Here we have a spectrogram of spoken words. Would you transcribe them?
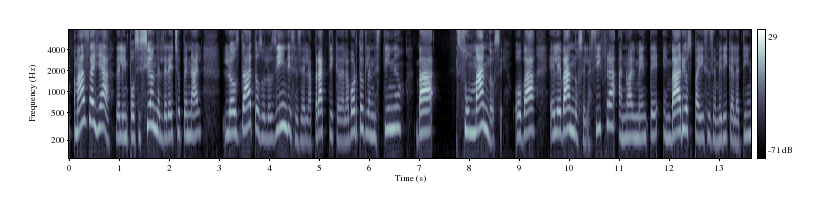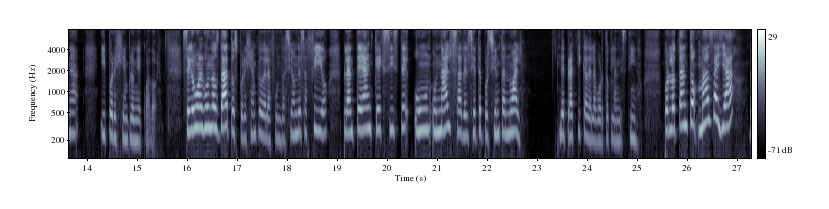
más allá de la imposición del derecho penal, los datos o los índices de la práctica del aborto clandestino va sumándose o va elevándose la cifra anualmente en varios países de América Latina y, por ejemplo, en Ecuador. Según algunos datos, por ejemplo, de la Fundación Desafío, plantean que existe un, un alza del 7% anual de práctica del aborto clandestino. Por lo tanto, más allá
